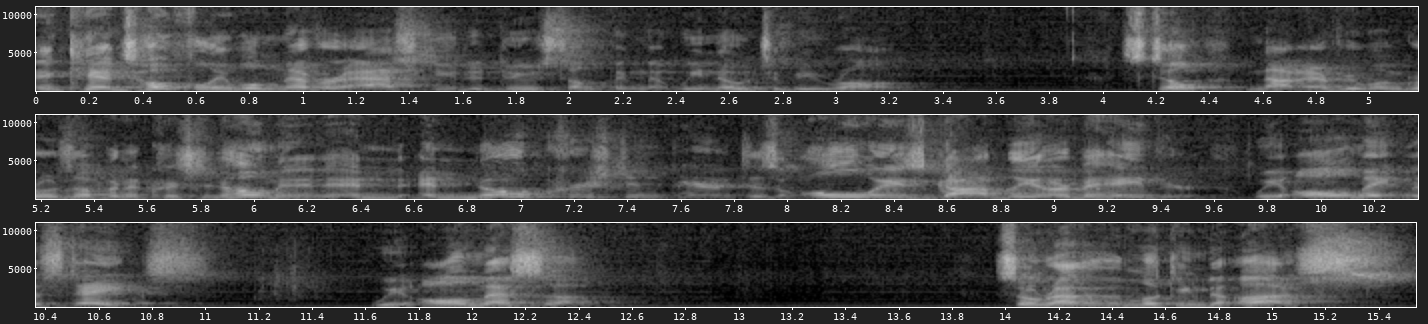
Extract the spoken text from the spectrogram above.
And kids, hopefully, will never ask you to do something that we know to be wrong. Still, not everyone grows up in a Christian home, and, and, and no Christian parent is always godly in our behavior. We all make mistakes, we all mess up. So rather than looking to us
